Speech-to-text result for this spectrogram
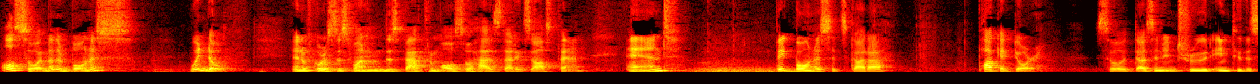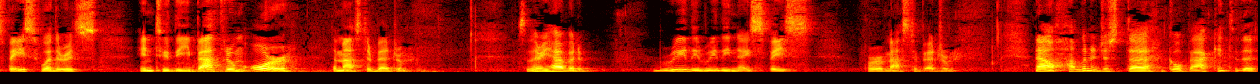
also another bonus window. And of course this one this bathroom also has that exhaust fan. And big bonus it's got a pocket door. So it doesn't intrude into the space, whether it's into the bathroom or the master bedroom. So there you have it, really, really nice space for a master bedroom. Now, I'm gonna just uh, go back into the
